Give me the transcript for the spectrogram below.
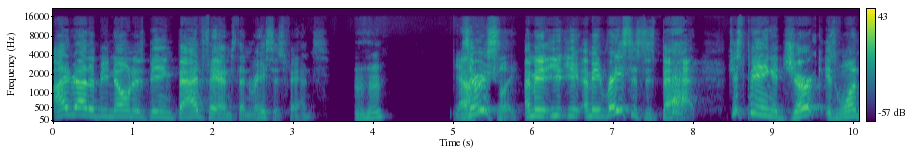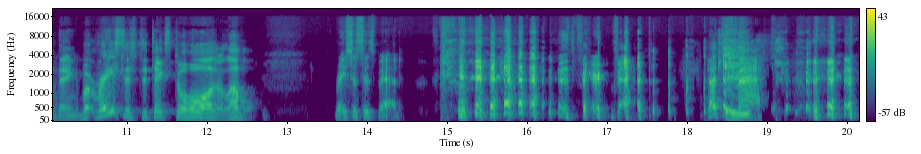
I'd rather be known as being bad fans than racist fans. mhm. yeah, Seriously. I mean, you, you, I mean, racist is bad. Just being a jerk is one thing, but racist it takes to a whole other level. racist is bad. it's very bad. That's math.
